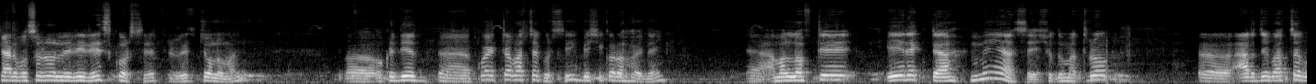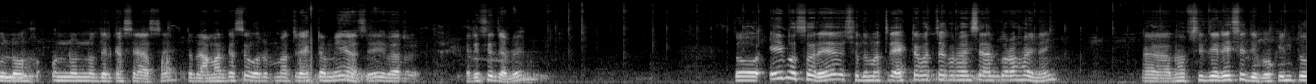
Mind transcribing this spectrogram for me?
চার বছর অলরেডি রেস করছে রেস চলমান। ওকে দিয়ে কয়েকটা বাচ্চা করছি, বেশি করা হয় নাই। আমার লফটে এর একটা মেয়ে আছে, শুধুমাত্র আর যে বাচ্চাগুলো অন্য অন্যদের কাছে আছে, তবে আমার কাছে ওর মাত্র একটা মেয়ে আছে, এবার রেসে যাবে। তো এই বছরে শুধুমাত্র একটা বাচ্চা করা হয়েছে আর করা হয় নাই। ভাবছি যে রেসে দিব, কিন্তু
